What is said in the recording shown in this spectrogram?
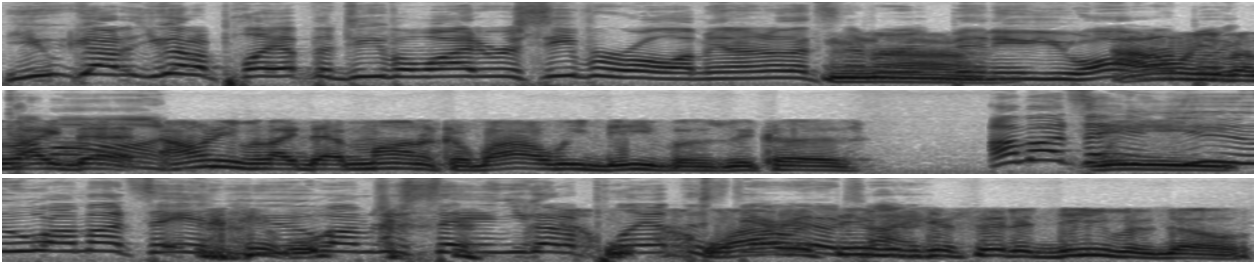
you got you got to play up the diva wide receiver role. I mean, I know that's never nah, been who you are. I don't even like on. that. I don't even like that moniker. Why are we divas? Because I'm not saying we, you. I'm not saying you. I'm just saying you got to play up the why stereotype. Why receivers considered divas though?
